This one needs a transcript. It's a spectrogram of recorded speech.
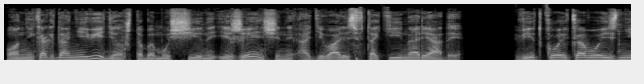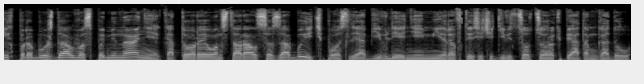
Он никогда не видел, чтобы мужчины и женщины одевались в такие наряды. Вид кое-кого из них пробуждал воспоминания, которые он старался забыть после объявления мира в 1945 году.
